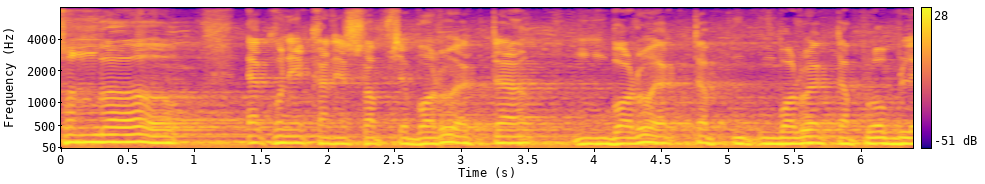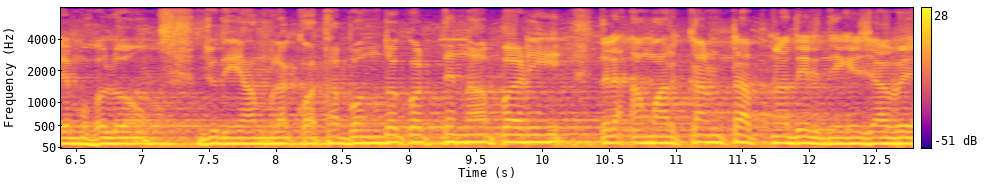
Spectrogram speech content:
শুনব। এখন এখানে সবচেয়ে বড় একটা বড় একটা বড় একটা প্রবলেম হলো, যদি আমরা কথা বন্ধ করতে না পারি, তাহলে আমার কানটা আপনাদের দিকে যাবে।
